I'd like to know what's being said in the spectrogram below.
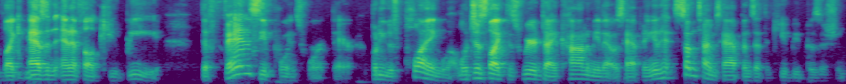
like Mhm. as an NFL QB. The fantasy points weren't there, but he was playing well, which is like this weird dichotomy that was happening. And it sometimes happens at the QB position.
